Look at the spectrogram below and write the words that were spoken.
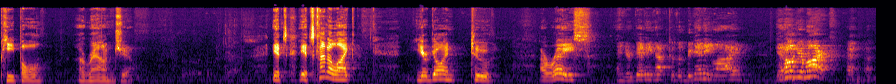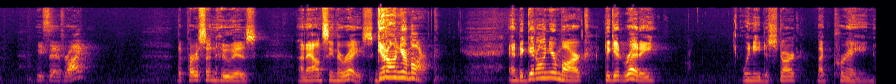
people around you. It's, it's kind of like you're going to a race and you're getting up to the beginning line. Get on your mark, he says, right? The person who is announcing the race. Get on your mark. And to get on your mark, to get ready, we need to start by praying.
